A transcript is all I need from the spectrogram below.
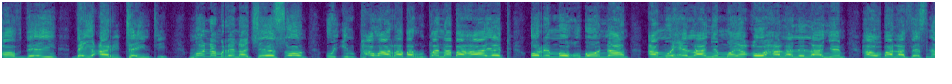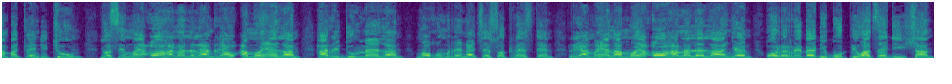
of they, they are retained. Mona Jesu o re mo go bona amogelang moya o halalelang ha o bala verse number 22 yo se moya o halalelang re a o amogela ha re dumela mo go morena jesu kreste. Re amogela moya o halalelang gore re be dibopiwa tse dišwa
